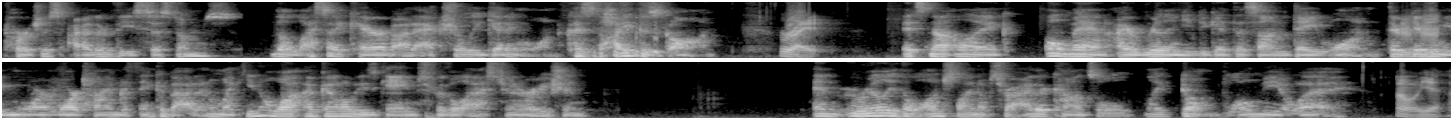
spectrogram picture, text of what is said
purchase either of these systems, the less I care about actually getting one because the hype is gone. right. It's not like oh man, I really need to get this on day one. They're Mhm. giving me more and more time to think about it. And I'm like, you know what? I've got all these games for the last generation. And really the launch lineups for either console like don't blow me away. Oh yeah.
